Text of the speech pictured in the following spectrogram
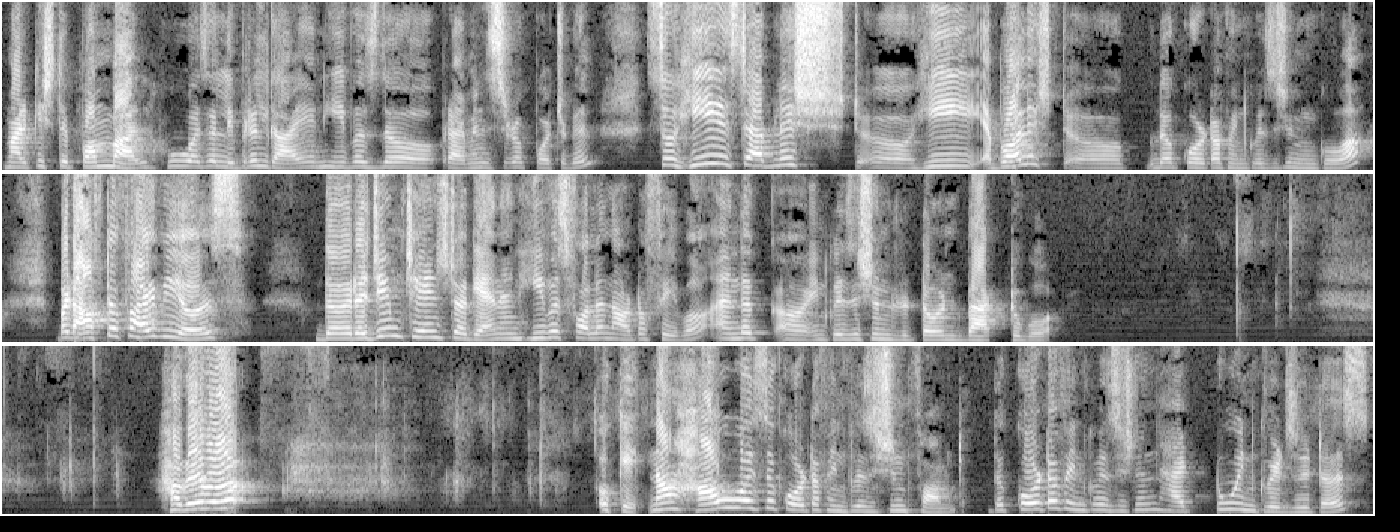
de Pombal who was a liberal guy and he was the prime minister of Portugal. So he established, uh, he abolished uh, the court of inquisition in Goa. But after five years, the regime changed again and he was fallen out of favor and the uh, inquisition returned back to Goa. However, Okay, now how was the Court of Inquisition formed? The Court of Inquisition had two inquisitors,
